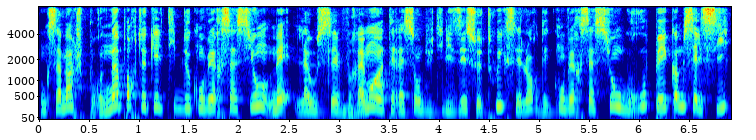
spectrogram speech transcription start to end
Donc ça marche pour n'importe quel type de conversation, mais là où c'est vraiment intéressant d'utiliser ce tweak, c'est lors des conversations groupées comme celle-ci.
